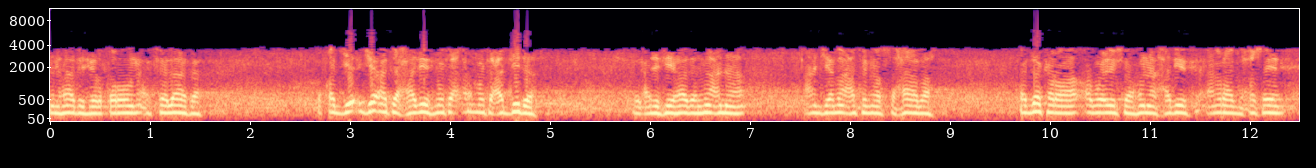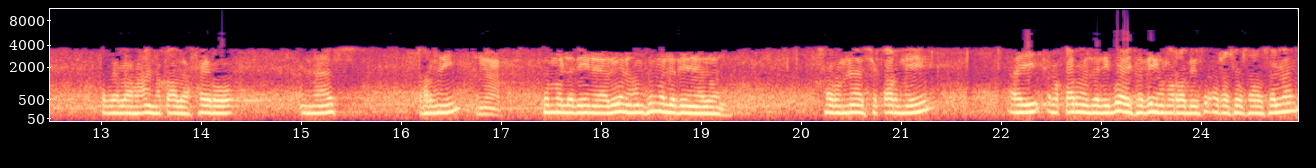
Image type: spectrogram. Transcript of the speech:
من هذه القرون الثلاثة. وقد جاءت أحاديث متعددة يعني في هذا المعنى. عن جماعة من الصحابة. قد ذكر أبو عيسى هنا حديث عمران بن حسين رضي الله عنه قال خير الناس قرني نعم. ثم الذين يلونهم ثم الذين يلونهم. خير الناس قرني أي القرن الذي بعث فيهم الرسول صلى الله عليه وسلم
